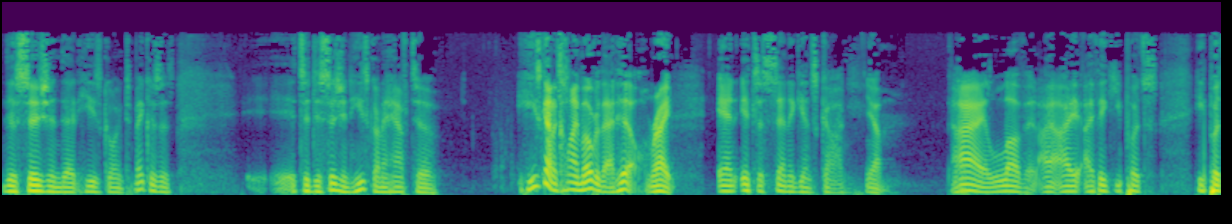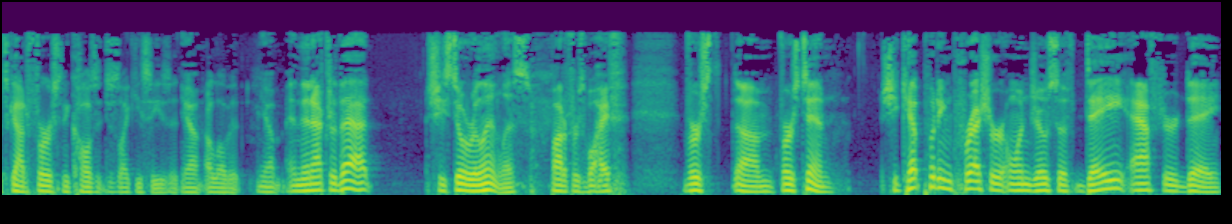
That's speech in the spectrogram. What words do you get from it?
decision that he's going to make because it's it's a decision he's going to have to. He's got to climb over that hill, Right. and it's a sin against God. Yeah. I love it. I, I, I think he puts he puts God first and he calls it just like he sees it. Yeah. I love it. Yep. And then after that, she's still relentless. Potiphar's wife. Verse um, verse ten. She kept putting pressure on Joseph day after day,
